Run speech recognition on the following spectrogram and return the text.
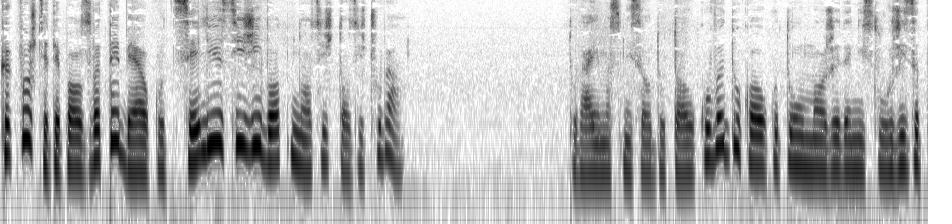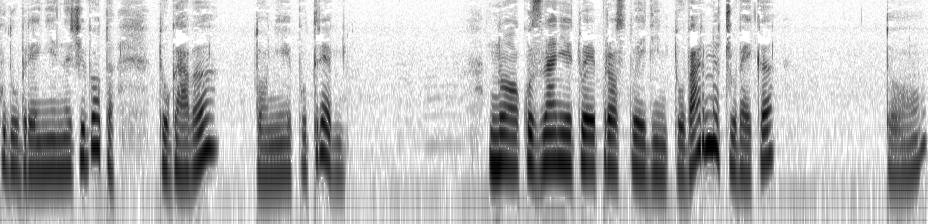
Какво ще те ползва тебе, ако целия си живот носиш този чувал? Това има смисъл до толкова, доколкото може да ни служи за подобрение на живота. Тогава то ни е потребно. Но ако знанието е просто един товар на човека, то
